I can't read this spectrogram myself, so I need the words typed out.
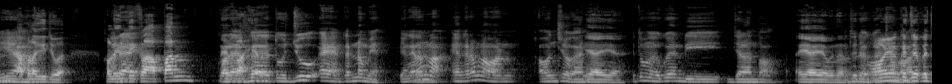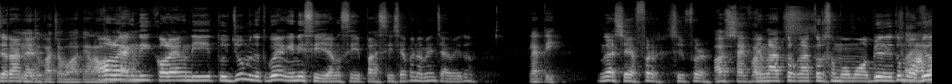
Iya. apalagi coba. Kalau yang di kelapan yang Kalau yang terakhir, ke tujuh, eh yang ke enam ya? Yang ke enam lah, yang ke enam lawan Oncho kan? Iya, iya. Itu menurut gue yang di jalan tol. iya iya benar. Itu udah Oh, yang kejar-kejaran Iya, ya? Itu kacau banget yang lawan Kalau yang di kalau yang di tujuh menurut gue yang ini sih yang si pasti siapa namanya cewek itu? Letty. Enggak, Schaefer, Schaefer. Oh, Schaefer. Yang ngatur-ngatur semua mobil itu Kelapan, mobil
